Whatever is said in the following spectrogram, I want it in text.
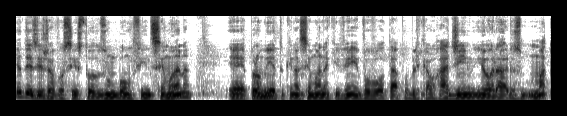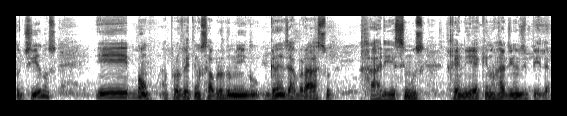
Eu desejo a vocês todos um bom fim de semana. É, prometo que na semana que vem vou voltar a publicar o Radinho em horários matutinos. E, bom, aproveitem o sábado e domingo. Grande abraço, raríssimos. Renê aqui no Radinho de Pilha.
